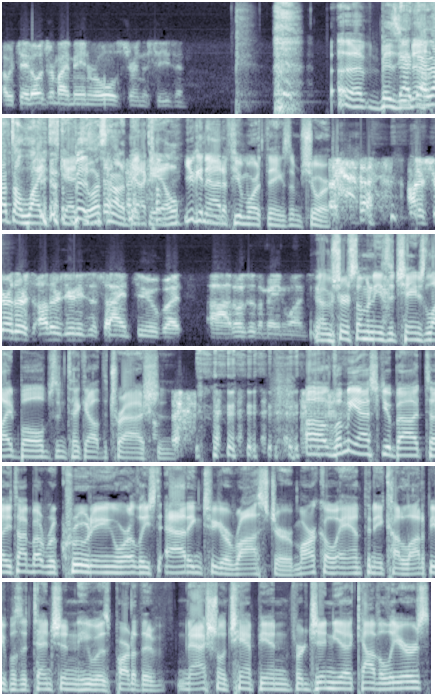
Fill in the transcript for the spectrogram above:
I would say those are my main roles during the season. Uh, busy that, enough. that's a light schedule. That's not a big deal. You can add a few more things, I'm sure. I'm sure there's other duties assigned too, but uh, those are the main ones. I'm sure someone needs to change light bulbs and take out the trash. And, uh, let me ask you about uh, you talk about recruiting or at least adding to your roster. Marco Anthony caught a lot of people's attention. He was part of the national champion Virginia Cavaliers.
